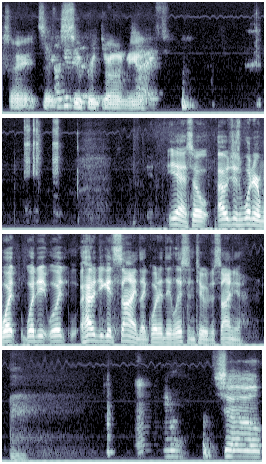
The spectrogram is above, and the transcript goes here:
Sorry, it's like I'll give you super the- throwing me off. Yeah, so I was just wondering what what did what how did you get signed? Like what did they listen to to sign you? Um, so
